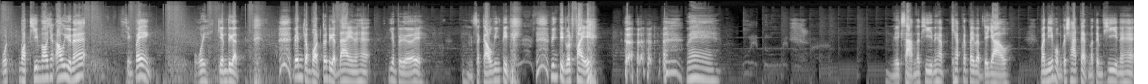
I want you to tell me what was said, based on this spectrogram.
โอ้บอททีมเรายังเอาอยู่นะฮะเสียงเป้ง โอ้ย เกมเดือดเล่นกับบอทก็เดือดได้นะฮะ เยี่ยมไปเลยสเกลวิ่งติด วิ่งติดรถไฟ แม่อืมอีกสามนาทีนะครับ แคปกันไปแบบยาวๆ วันนี้ผมก็ชาร์จแบตมาเต็มที่นะฮะ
